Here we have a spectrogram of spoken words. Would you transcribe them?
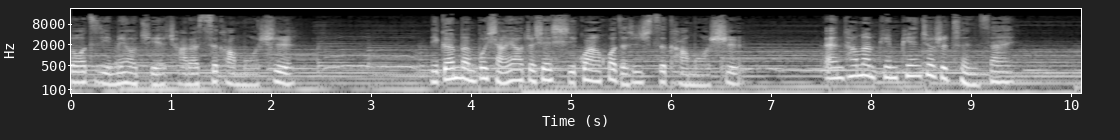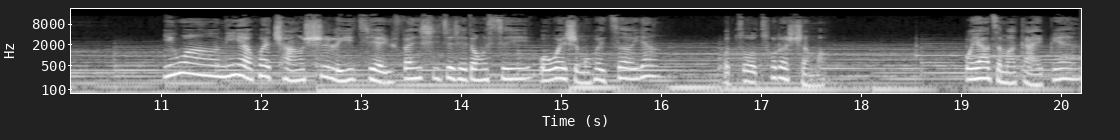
多自己没有觉察的思考模式。你根本不想要这些习惯或者是思考模式，但它们偏偏就是存在。以往你也会尝试理解与分析这些东西：我为什么会这样？我做错了什么？我要怎么改变？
